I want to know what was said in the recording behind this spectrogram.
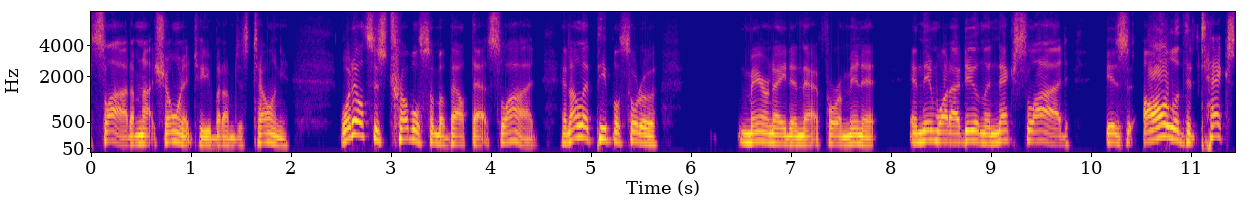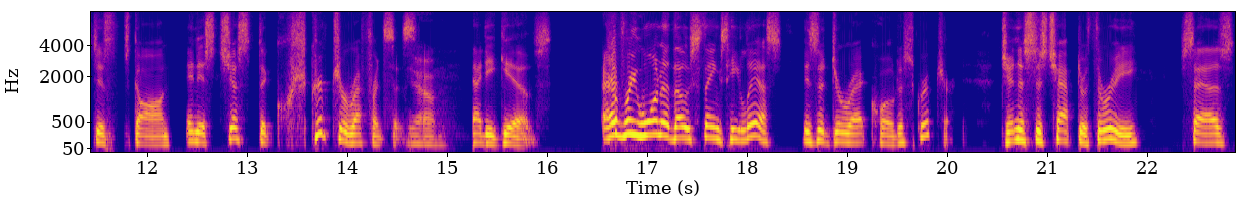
slide. I'm not showing it to you, but I'm just telling you. What else is troublesome about that slide? And I let people sort of marinate in that for a minute. And then what I do in the next slide is all of the text is gone and it's just the scripture references yeah. that he gives. Every one of those things he lists is a direct quote of scripture. Genesis chapter 3 says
